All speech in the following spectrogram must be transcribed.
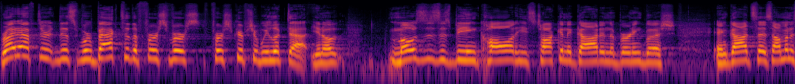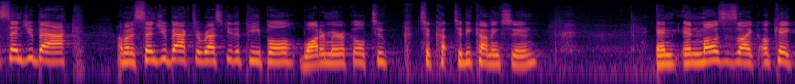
right after this, we're back to the first verse, first scripture we looked at. You know, Moses is being called, he's talking to God in the burning bush, and God says, I'm going to send you back. I'm going to send you back to rescue the people. Water miracle to, to, to be coming soon. And, and Moses is like, okay,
